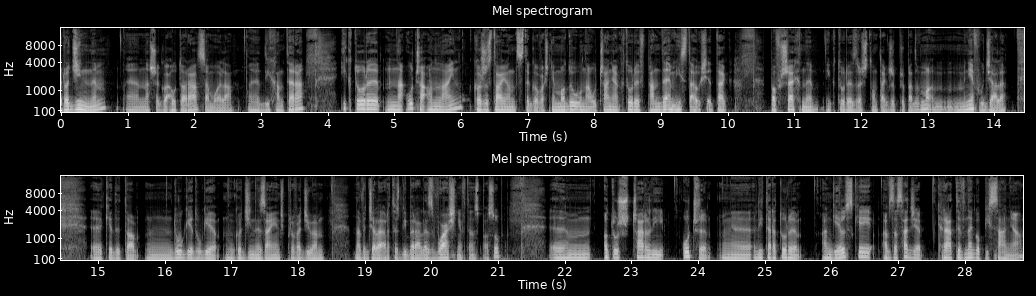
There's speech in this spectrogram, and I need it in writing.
rodzinnym e, naszego autora, Samuela D. Huntera, i który naucza online, korzystając z tego właśnie modułu nauczania, który w pandemii stał się tak powszechny i który zresztą także przypadł mnie w udziale, e, kiedy to mm, długie, długie godziny zajęć prowadziłem na Wydziale Artes Liberales właśnie w ten sposób. Otóż Charlie uczy e, literatury angielskiej, a w zasadzie kreatywnego pisania,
